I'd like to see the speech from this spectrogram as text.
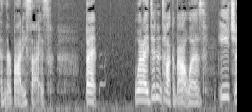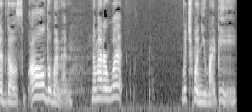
and their body size. But what I didn't talk about was each of those, all the women, no matter what, which one you might be,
